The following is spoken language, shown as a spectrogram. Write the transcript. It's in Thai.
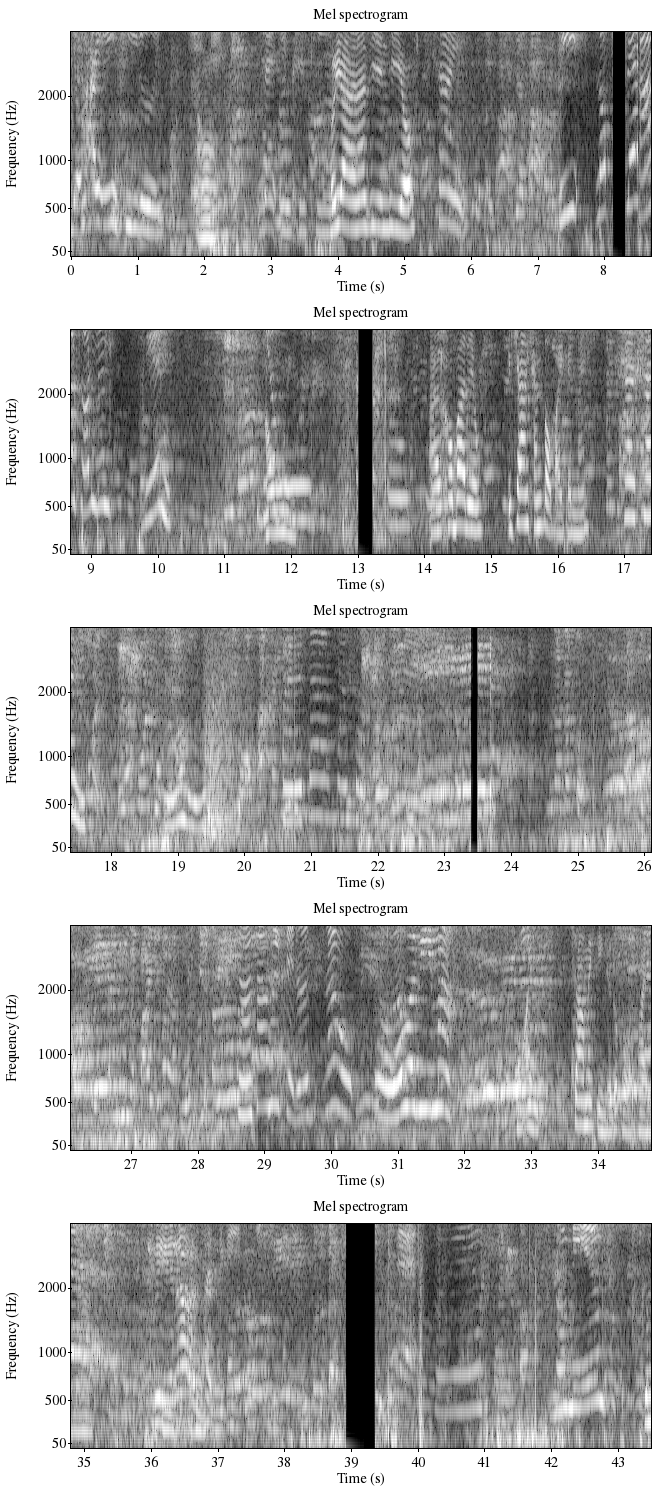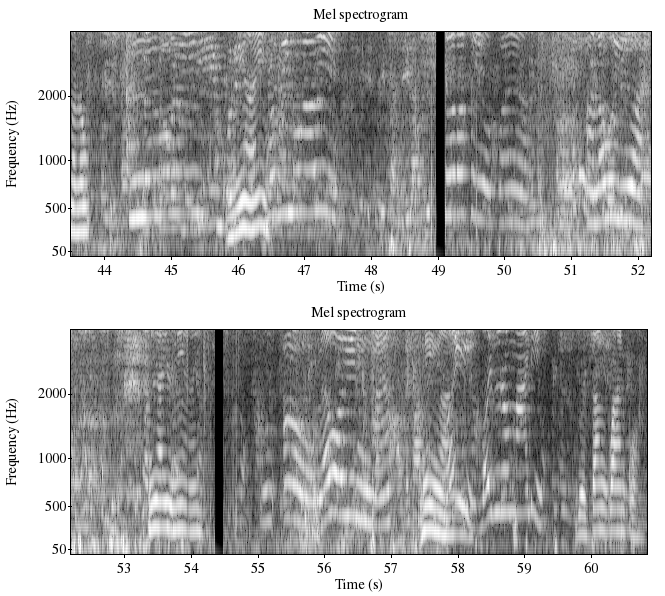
เดี๋ยวไล่อีกทีเลยอ๋อ ได้อีกทีที เฮ้ยอย่านะทีนทีเหรอใช่ดีลบแล้วอาสอนหนึ่งเวียนเอาอีกเอาอะเข้าบ้านเร็วไอช่างชั้นต่อไปกันไหม ใช่ใช่หนีหนีไปเล สร้างไม่เก่งก็ต้องขออภัยนะครับเมน่าใส่ไม่ดีสู้ชีมันมีขึ้นมาแล้วมันมีอยู่นี่ไงมันมีนัวเลยถ้าว่าขยับไปอะอะแล้ววันนี้อะนี่ไงอยู่นี่ไงอ้าวแล้ววันนี้อยู่ไหนนี่ไงเฮ้ยบอยวิลงมาดิเดี๋ยวสร้างบ้านก่อน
